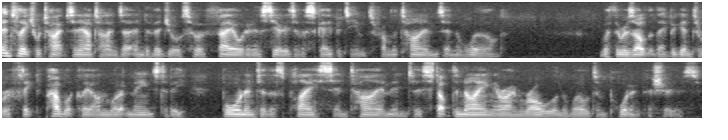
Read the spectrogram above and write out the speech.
Intellectual types in our times are individuals who have failed in a series of escape attempts from the times and the world, with the result that they begin to reflect publicly on what it means to be born into this place and time and to stop denying their own role in the world's important issues.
